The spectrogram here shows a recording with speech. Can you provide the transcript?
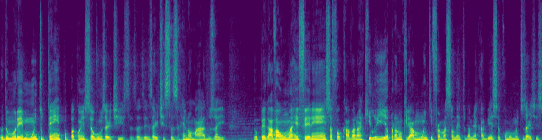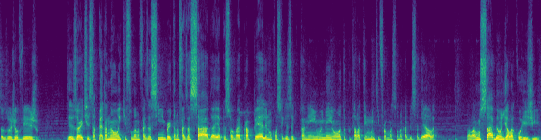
eu demorei muito tempo para conhecer alguns artistas, às vezes artistas renomados aí. Eu pegava uma referência, focava naquilo e ia para não criar muita informação dentro da minha cabeça, como muitos artistas hoje eu vejo. Às vezes o artista pega, não, é que fulano faz assim, Bertano faz assado, aí a pessoa vai pra pele e não consegue executar nenhum e nem outro, porque ela tem muita informação na cabeça dela. Ela não sabe onde ela corrigir.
